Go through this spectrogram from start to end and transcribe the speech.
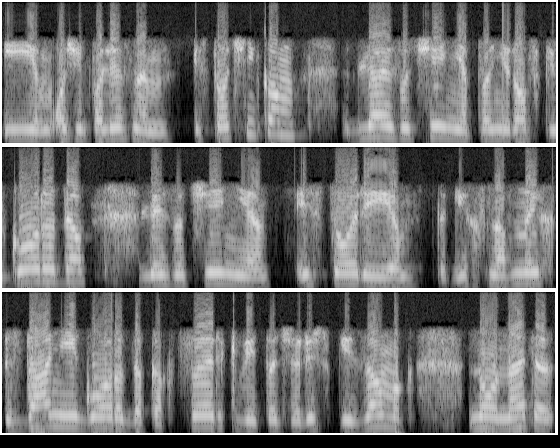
и очень полезным источником для изучения планировки города, для изучения истории таких основных зданий города, как церкви, тот же Рижский замок. Но на это,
